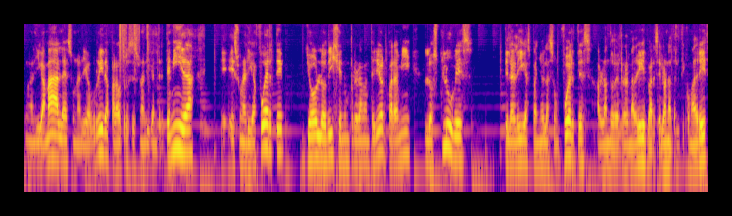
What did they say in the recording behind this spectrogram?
una liga mala, es una liga aburrida, para otros es una liga entretenida, es una liga fuerte. Yo lo dije en un programa anterior, para mí los clubes de la Liga Española son fuertes, hablando del Real Madrid, Barcelona, Atlético Madrid,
